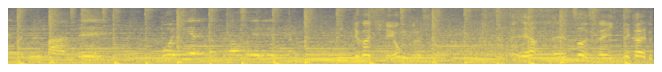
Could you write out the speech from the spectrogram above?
ないと行って帰って4キロしょいや、えー、そうですね行って帰ると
